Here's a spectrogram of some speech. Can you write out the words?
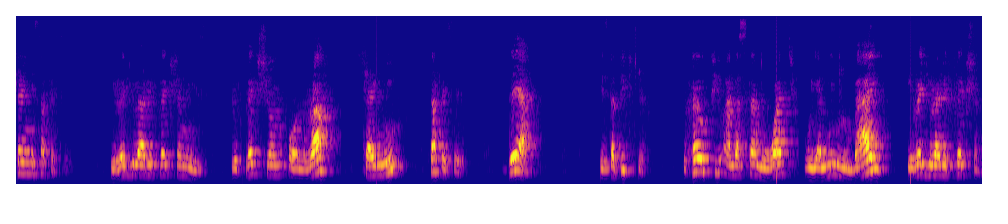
shiny surfaces. Irregular reflection is reflection on rough, shiny surfaces. There is the picture to help you understand what we are meaning by irregular reflection.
